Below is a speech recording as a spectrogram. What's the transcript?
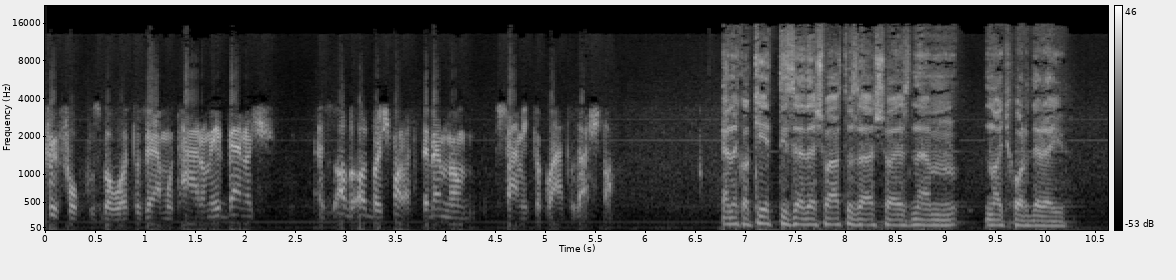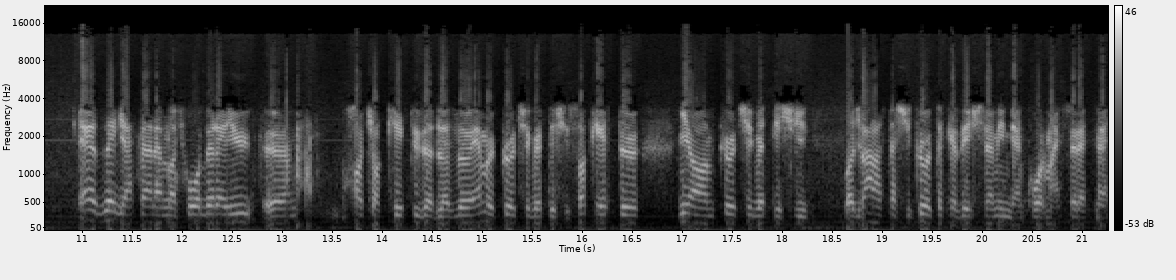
fő fókuszban volt az elmúlt három évben, és ez abban is maradt, de nem, nem számítok változásra. Ennek a két tizedes változása, ez nem nagy horderejű? Ez egyáltalán nem nagy horderejű, ha csak két tized lesz belőle. Emlő költségvetési szakértő, nyilván költségvetési vagy választási költekezésre minden kormány szeretne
